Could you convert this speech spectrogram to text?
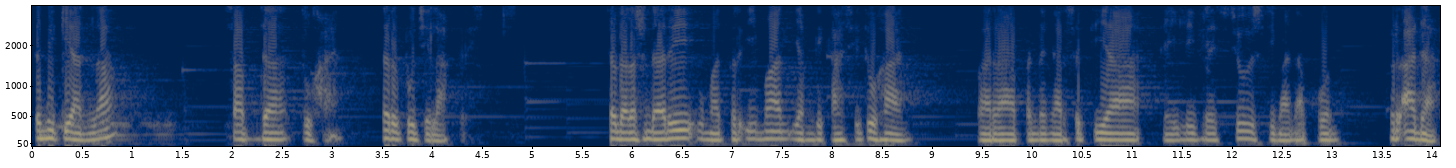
Demikianlah sabda Tuhan. Terpujilah Kristus. Saudara-saudari umat beriman yang dikasih Tuhan, para pendengar setia Daily Fresh Juice di mana pun berada.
